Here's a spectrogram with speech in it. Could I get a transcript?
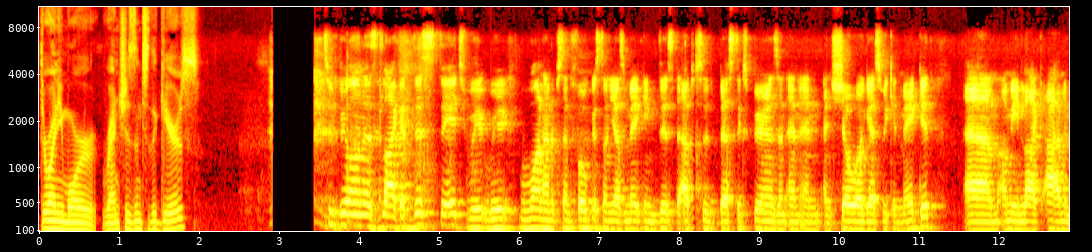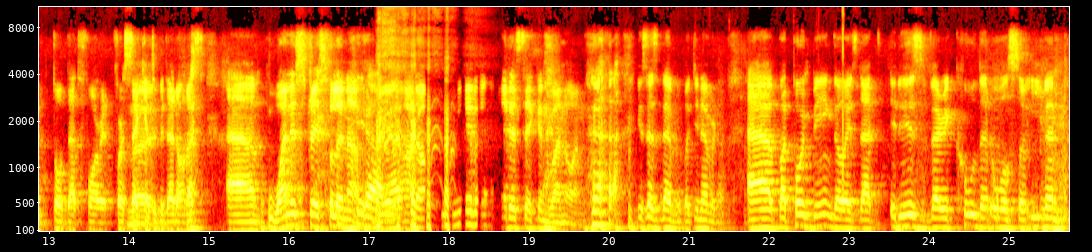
throw any more wrenches into the gears? To be honest like at this stage we, we 100% focused on just making this the absolute best experience and, and, and, and show i guess we can make it um, I mean, like I haven't thought that for it for a second, no. to be that honest. Um, one is stressful enough. yeah, yeah. I don't never get a second one on. he says never, but you never know. Uh, but point being though is that it is very cool that also even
